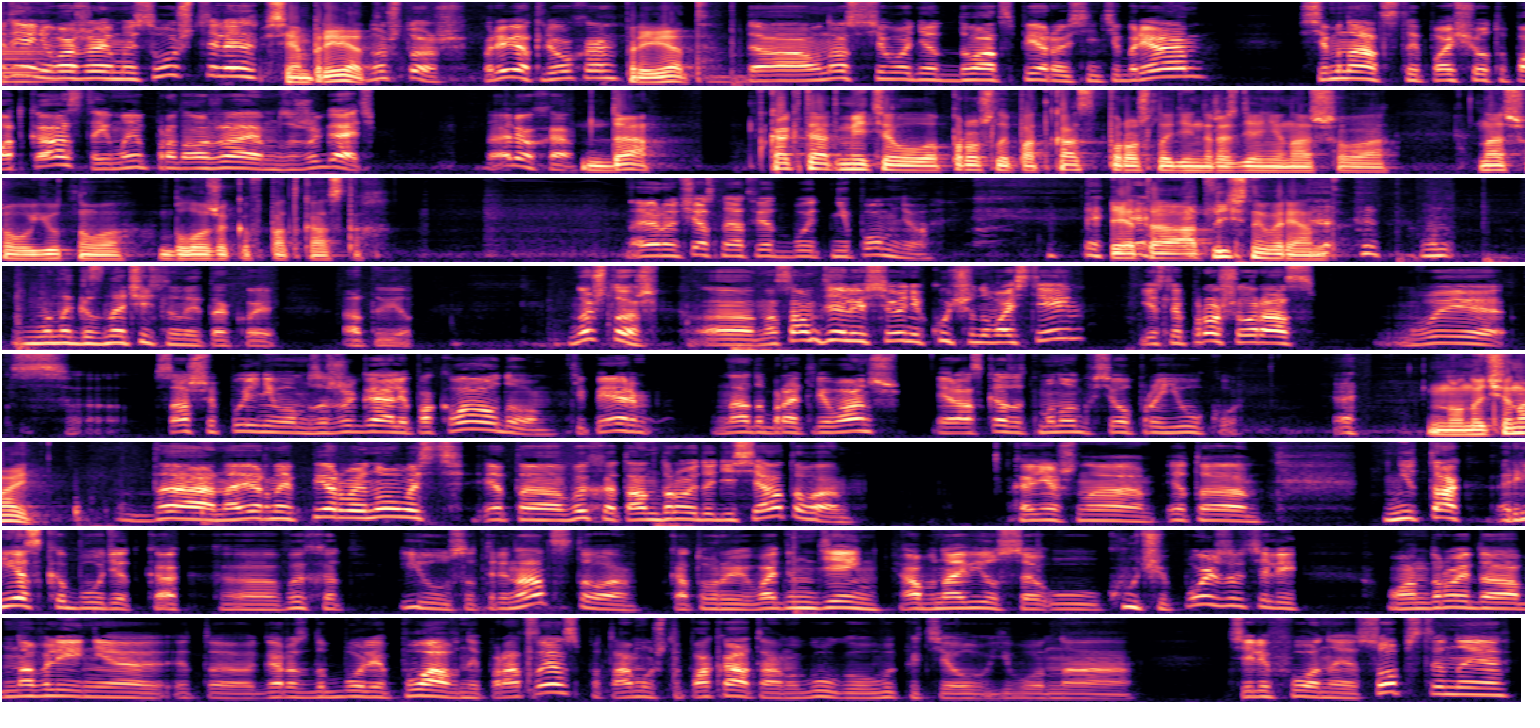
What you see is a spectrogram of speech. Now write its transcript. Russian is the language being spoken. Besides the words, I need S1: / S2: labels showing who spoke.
S1: Добрый день, уважаемые слушатели.
S2: Всем привет.
S1: Ну что ж, привет, Леха.
S2: Привет.
S1: Да, у нас сегодня 21 сентября, 17 по счету подкаста, и мы продолжаем зажигать. Да, Леха?
S2: Да. Как ты отметил прошлый подкаст, прошлый день рождения нашего, нашего уютного бложика в подкастах?
S1: Наверное, честный ответ будет «не помню».
S2: Это отличный вариант.
S1: Многозначительный такой ответ. Ну что ж, э, на самом деле сегодня куча новостей. Если в прошлый раз вы с Сашей Пыльневым зажигали по клауду, теперь надо брать реванш и рассказывать много всего про Юку.
S2: Ну, начинай.
S1: Да, наверное, первая новость — это выход Android 10. Конечно, это не так резко будет, как э, выход iOS 13, который в один день обновился у кучи пользователей. У Android обновление это гораздо более плавный процесс, потому что пока там Google выкатил его на телефоны собственные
